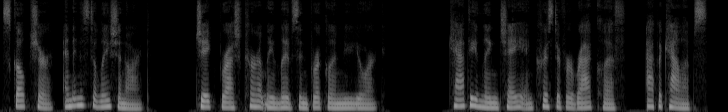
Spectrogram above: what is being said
sculpture, and installation art. Jake Brush currently lives in Brooklyn, New York. Kathy Linh Che and Christopher Radcliffe, Apocalypse.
